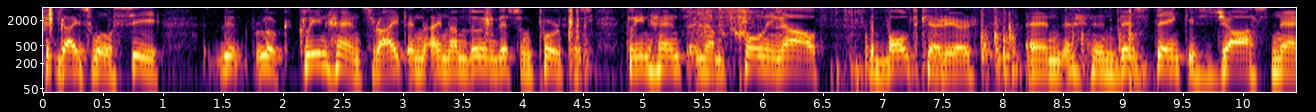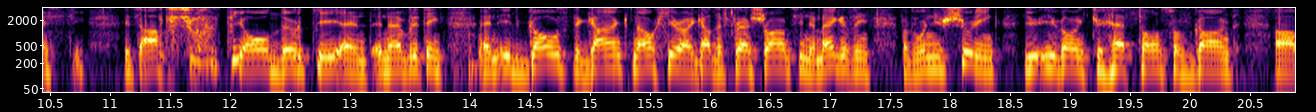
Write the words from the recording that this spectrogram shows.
you guys will see look, clean hands, right? And, and I'm doing this on purpose. Clean hands and I'm pulling out the bolt carrier and, and this thing is just nasty. It's absolutely all dirty and, and everything. And it goes, the gunk, now here I got the fresh rounds in the magazine, but when you're shooting, you, are going to have tons of gunk uh,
